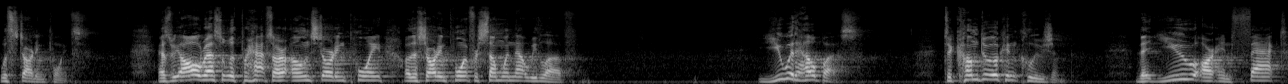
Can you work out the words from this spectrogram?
with starting points, as we all wrestle with perhaps our own starting point or the starting point for someone that we love, you would help us to come to a conclusion that you are in fact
